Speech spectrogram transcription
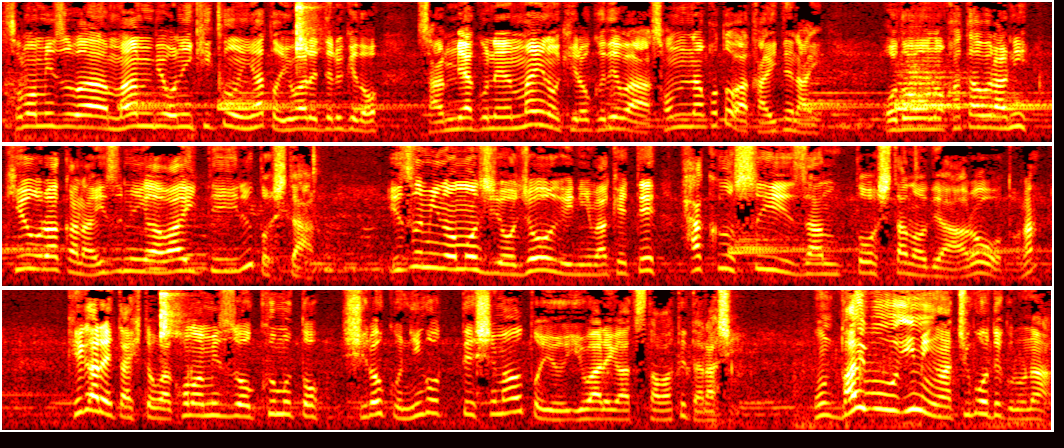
その水は万病に効くんやと言われてるけど300年前の記録ではそんなことは書いてない。お堂の傍らに清らかな泉が湧いているとしてある泉の文字を上下に分けて白水山としたのであろうとな。汚れた人がこの水を汲むと白く濁ってしまうという言われが伝わってたらしい。だいぶ意味が違うてくるな。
